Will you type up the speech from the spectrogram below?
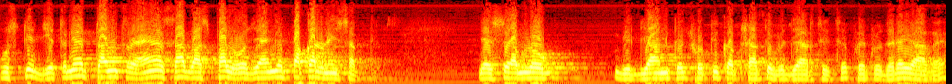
उसके जितने तंत्र हैं, सब असफल हो जाएँगे, पकड़ नहीं सकते। जैसे हम लोग विज्ञान के छोटी कक्षा के विद्यार्थी थे फिर तो इधर ही आ गए।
